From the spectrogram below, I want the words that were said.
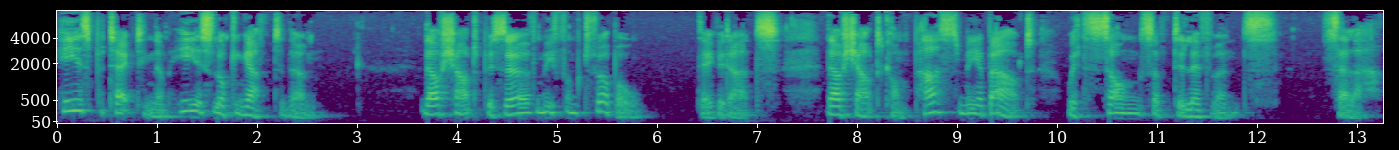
He is protecting them, He is looking after them. Thou shalt preserve me from trouble, David adds. Thou shalt compass me about with songs of deliverance. Selah.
